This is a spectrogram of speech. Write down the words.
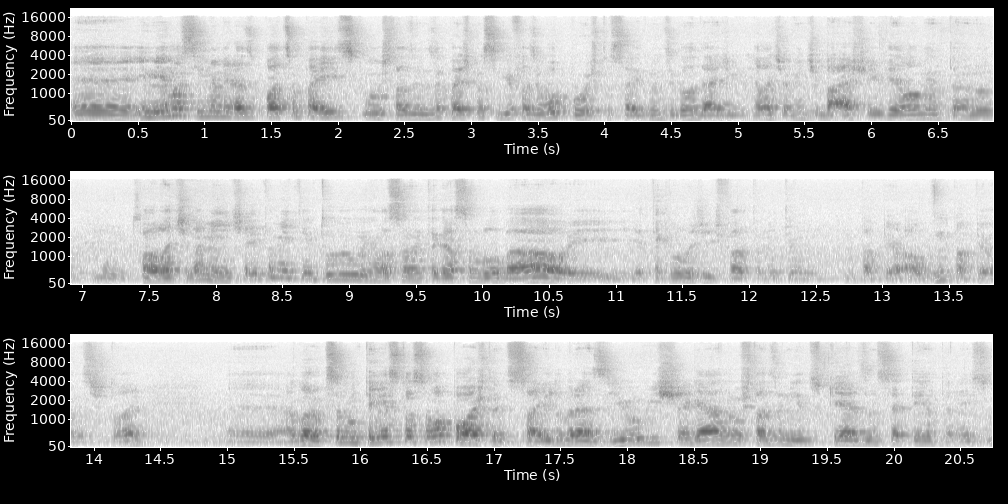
é, e mesmo assim, na melhor hipótese, um país, os Estados Unidos é um país que conseguiu fazer o oposto, sair de uma desigualdade relativamente baixa e ver ela aumentando Muito. paulatinamente. Aí também tem tudo em relação à integração global e, e a tecnologia, de fato, também tem um, um papel, algum papel nessa história. É, agora, o que você não tem é a situação oposta, de sair do Brasil e chegar nos Estados Unidos, que era dos anos 70, né? Isso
